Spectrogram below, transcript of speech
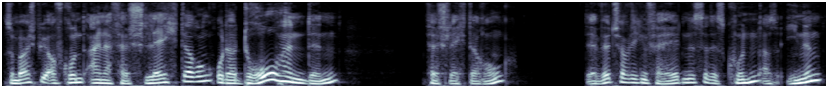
Zum Beispiel aufgrund einer Verschlechterung oder drohenden Verschlechterung der wirtschaftlichen Verhältnisse des Kunden, also Ihnen,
